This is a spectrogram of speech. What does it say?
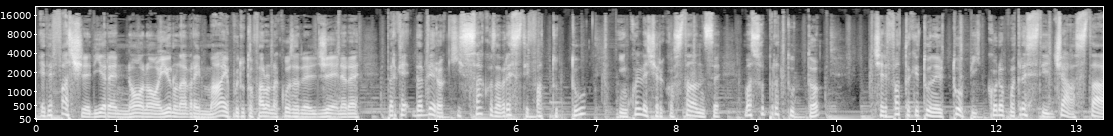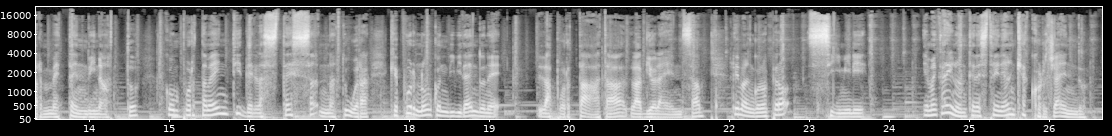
Ed è facile dire no, no, io non avrei mai potuto fare una cosa del genere, perché davvero chissà cosa avresti fatto tu in quelle circostanze, ma soprattutto c'è il fatto che tu nel tuo piccolo potresti già star mettendo in atto comportamenti della stessa natura, che pur non condividendone la portata, la violenza, rimangono però simili e magari non te ne stai neanche accorgendo.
